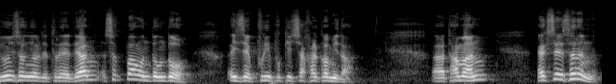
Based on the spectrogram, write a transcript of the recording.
윤석열 대통령에 대한 석방 운동도 이제 불이 붙기 시작할 겁니다. 아, 다만 X에서는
